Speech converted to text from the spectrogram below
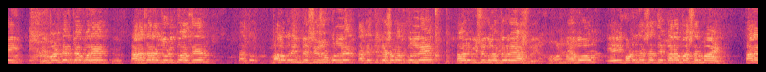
এই রিমান্ডের ব্যাপারে কারা কারা জড়িত আছেন তা তো ভালো করে ইনভেস্টিগেশন করলে তাকে জিজ্ঞাসাবাদ করলে তাহলে বিষয়গুলো বের হয়ে আসবে। এবং এই ঘটনার সাথে কারা মাস্টার মাইন্ড কারা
